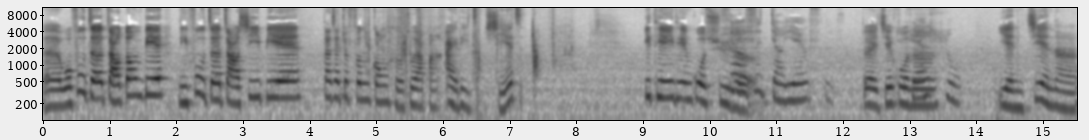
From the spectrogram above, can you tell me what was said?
呃，我负责找东边，你负责找西边，大家就分工合作，要帮艾丽找鞋子。一天一天过去了，是找鼹鼠。对，结果呢？眼见呐，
